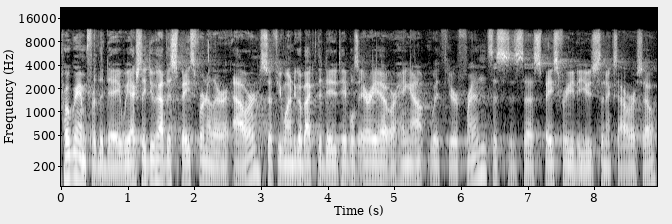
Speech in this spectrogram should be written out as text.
program for the day, we actually do have this space for another hour. So if you wanted to go back to the data tables area or hang out with your friends, this is a space for you to use the next hour or so.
